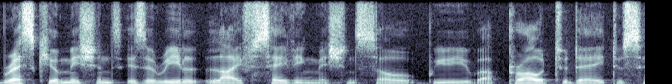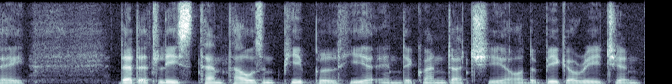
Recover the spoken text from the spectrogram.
rescue missions is a real life-saving mission. So we are proud today to say that at least 10,000 people here in the Grand Duchy or the bigger region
